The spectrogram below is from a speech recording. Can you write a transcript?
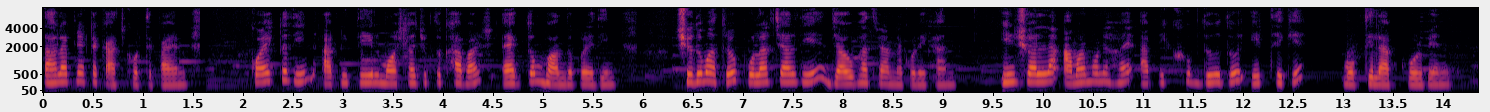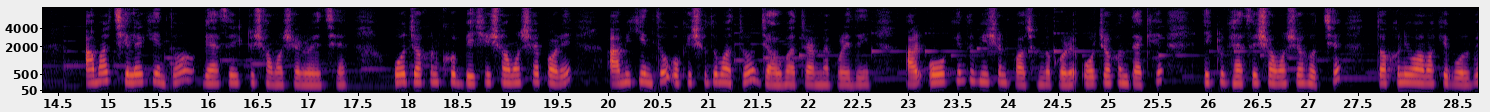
তাহলে আপনি একটা কাজ করতে পারেন। কয়েকটা দিন আপনি তেল, মশলাযুক্ত খাবার একদম বন্ধ করে দিন। শুধুমাত্র পোলার চাল দিয়ে জাউ ভাত রান্না করে খান। ইনশাল্লাহ আমার মনে হয় আপনি খুব দ্রুত এর থেকে মুক্তি লাভ করবেন। আমার ছেলের কিন্তু গ্যাসের একটু সমস্যা রয়েছে। ও যখন খুব বেশি সমস্যায় পড়ে আমি কিন্তু ওকে শুধুমাত্র জাউ ভাত রান্না করে দিই। আর ও কিন্তু ভীষণ পছন্দ করে। ওর যখন দেখে একটু গ্যাসের সমস্যা হচ্ছে, তখনই ও আমাকে বলবে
